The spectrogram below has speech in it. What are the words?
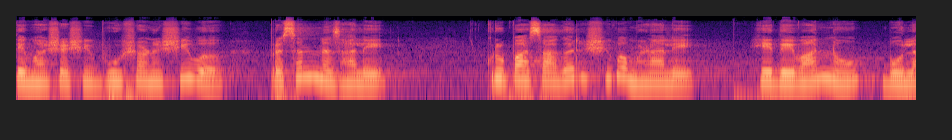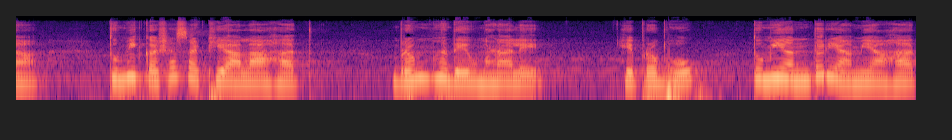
तेव्हा शशीभूषण शिव प्रसन्न झाले. कृपासागर शिव म्हणाले हे देवांनो बोला तुम्ही कशासाठी आला आहात? ब्रह्मदेव म्हणाले हे प्रभो तुम्ही अंतर्यामी आहात.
